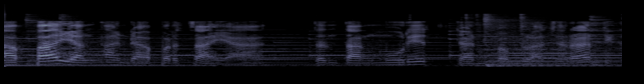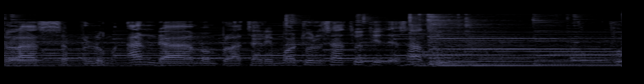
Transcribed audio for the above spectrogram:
Apa yang Anda percaya tentang murid dan pembelajaran di kelas sebelum Anda mempelajari modul 1.1? 2.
